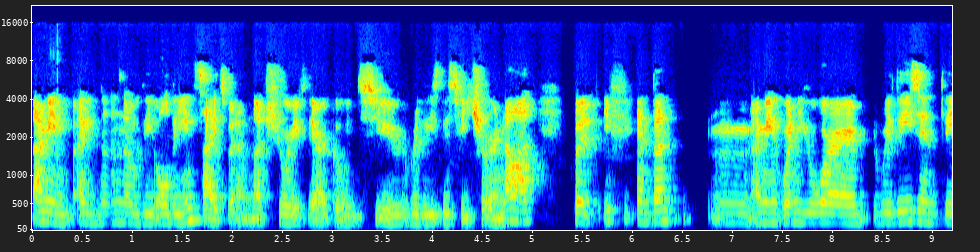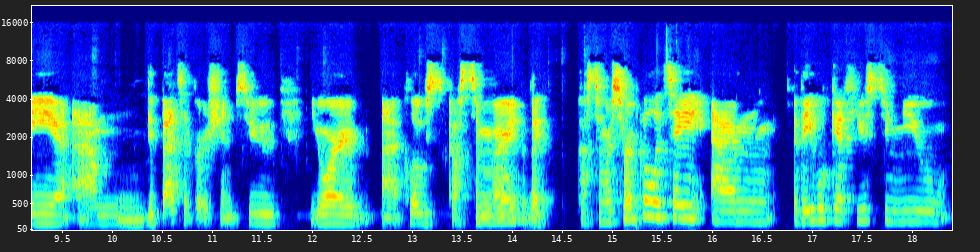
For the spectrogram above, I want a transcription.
I mean, I don't know the all the insights, but I'm not sure if they are going to release this feature or not. But if and then mm, I mean, when you are releasing the um, the beta version to your uh, close customer, like customer circle, let's say, um, they will get used to new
